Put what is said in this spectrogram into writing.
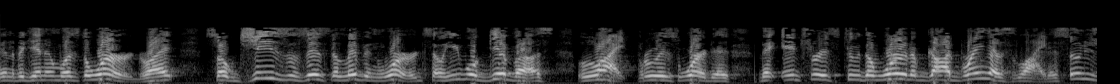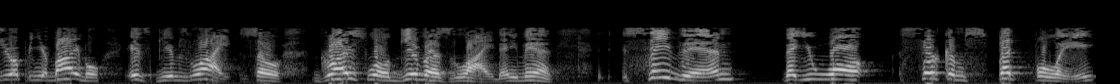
In the beginning was the Word, right? So Jesus is the living Word, so He will give us light through His Word. The interest to the Word of God bring us light. As soon as you open your Bible, it gives light. So Christ will give us light. Amen. See then that you walk circumspectly,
